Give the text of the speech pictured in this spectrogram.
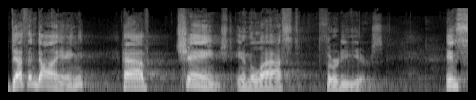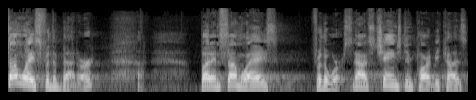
death and dying have changed in the last 30 years in some ways for the better, but in some ways for the worse. Now, it's changed in part because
